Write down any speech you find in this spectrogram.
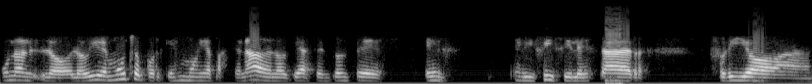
uno lo, lo vive mucho porque es muy apasionado en lo que hace, entonces es, es difícil estar frío a,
